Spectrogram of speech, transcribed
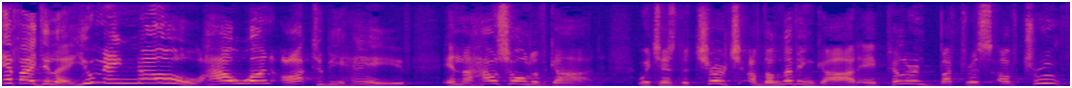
if I delay, you may know how one ought to behave in the household of God, which is the church of the living God, a pillar and buttress of truth.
